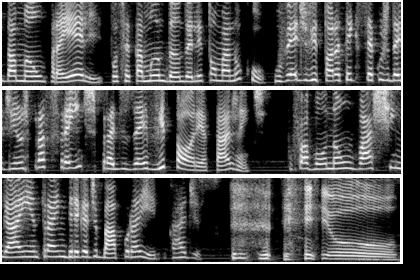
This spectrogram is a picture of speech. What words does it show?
da mão para ele, você tá mandando ele tomar no cu. O V de vitória tem que ser com os dedinhos para frente para dizer vitória, tá, gente? Por favor, não vá xingar e entrar em briga de bar por aí, por causa disso. e o,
